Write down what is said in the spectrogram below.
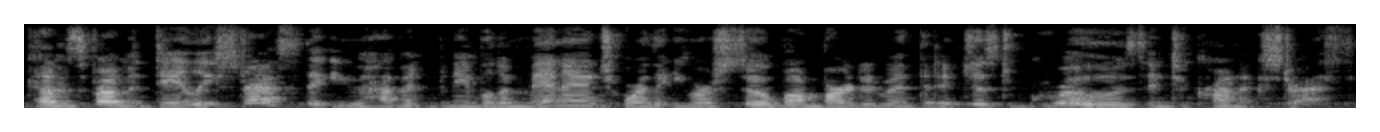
comes from daily stress that you haven't been able to manage or that you are so bombarded with that it just grows into chronic stress.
